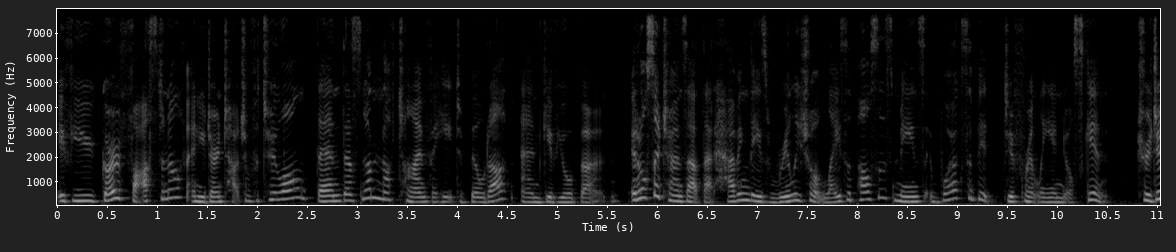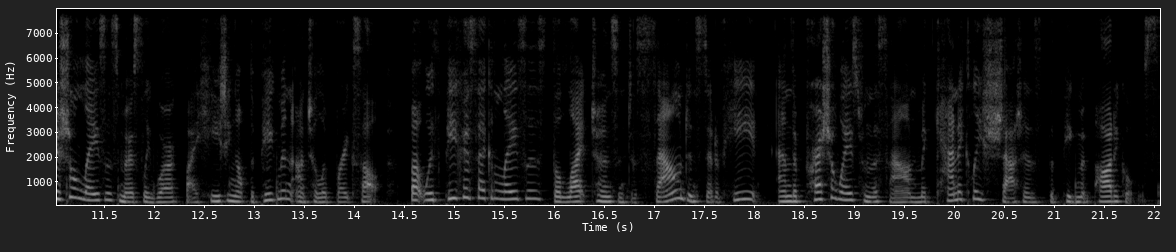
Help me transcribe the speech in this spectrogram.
If you go fast enough and you don't touch it for too long, then there's not enough time for heat to build up and give you a burn. It also turns out that having these really short laser pulses means it works a bit differently in your skin. Traditional lasers mostly work by heating up the pigment until it breaks up. But with picosecond lasers, the light turns into sound instead of heat, and the pressure waves from the sound mechanically shatters the pigment particles.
